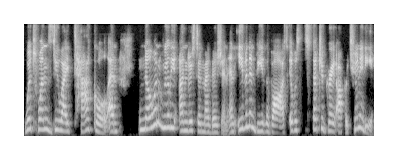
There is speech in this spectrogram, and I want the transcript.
Which ones do I tackle? And no one really understood my vision. And even in Be the Boss, it was such a great opportunity.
